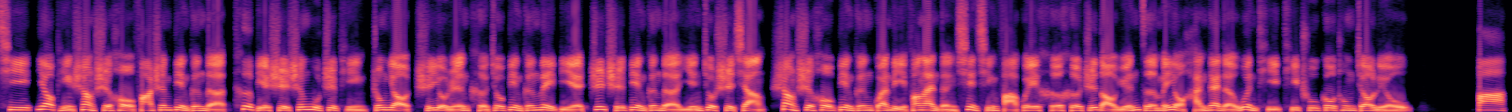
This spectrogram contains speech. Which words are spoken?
七、药品上市后发生变更的，特别是生物制品、中药持有人可就变更类别、支持变更的研究事项、上市后变更管理方案等现行法规和和指导原则没有涵盖的问题提出沟通交流。八、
